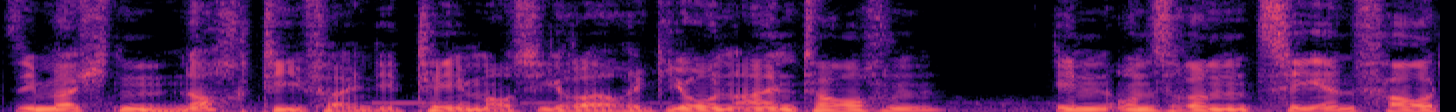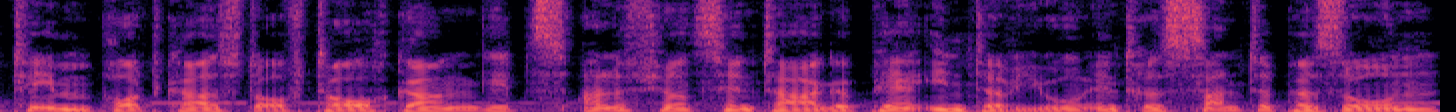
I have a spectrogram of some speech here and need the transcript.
Sie möchten noch tiefer in die Themen aus Ihrer Region eintauchen? In unserem CNV-Themen-Podcast auf Tauchgang gibt's alle 14 Tage per Interview interessante Personen,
